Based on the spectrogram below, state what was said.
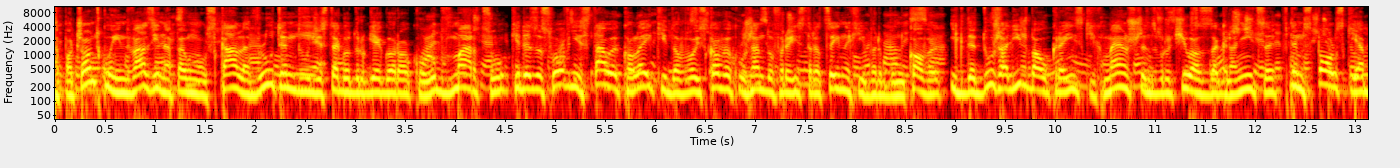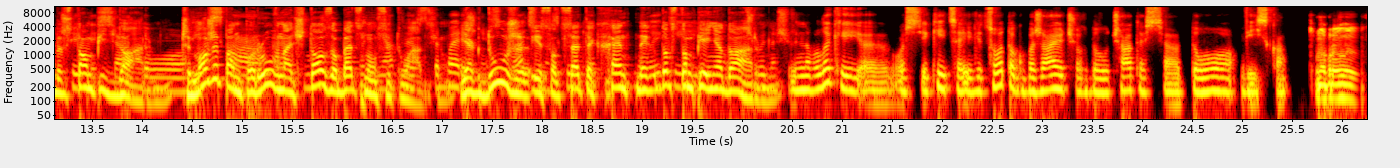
Na 22 początku inwazji na березня, pełną skalę, w lutym 22 roku lub w marcu, kiedy dosłownie stały kolejki do wojskowych urzędów rejestracyjnych i werbunkowych i gdy duża liczba ukraińskich mężczyzn wróciła z zagranicy, w tym z Polski, aby wstąpić do armii. Czy może pan porównać to z obecną sytuacją? Jak duży jest odsetek chętnych do wstąpienia do armii? Він невеликий. Е, Ось який цей відсоток бажаючих долучатися до війська. На превеликий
